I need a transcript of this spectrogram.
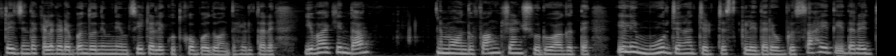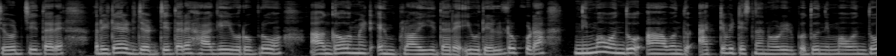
ಸ್ಟೇಜಿಂದ ಕೆಳಗಡೆ ಬಂದು ನಿಮ್ಮ ನಿಮ್ಮ ಸೀಟಲ್ಲಿ ಕೂತ್ಕೋಬೋದು ಅಂತ ಹೇಳ್ತಾರೆ. దివా కింద ನಮ್ಮ ಒಂದು ಫಂಕ್ಷನ್ ಶುರು ಆಗುತ್ತೆ ಇಲ್ಲಿ ಮೂರು ಜನ ಜಡ್ಜಸ್ಗಳಿದ್ದಾರೆ ಒಬ್ಬರು ಸಾಹಿತಿ ಇದ್ದಾರೆ ಜಡ್ಜ್ ಇದ್ದಾರೆ ರಿಟೈರ್ಡ್ ಜಡ್ಜ್ ಇದ್ದಾರೆ. ಹಾಗೆ ಇವರೊಬ್ಬರು ಗೌರ್ಮೆಂಟ್ ಎಂಪ್ಲಾಯಿ ಇದ್ದಾರೆ. ಇವರೆಲ್ಲರೂ ಕೂಡ ನಿಮ್ಮ ಒಂದು, ಆ, ಒಂದು ಆ್ಯಕ್ಟಿವಿಟೀಸ್ನ ನೋಡಿರ್ಬೋದು. ನಿಮ್ಮ ಒಂದು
